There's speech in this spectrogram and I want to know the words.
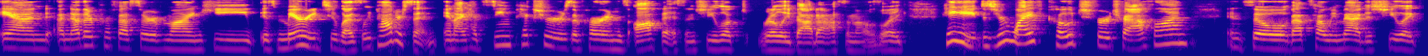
And another professor of mine, he is married to Leslie Patterson. And I had seen pictures of her in his office and she looked really badass. And I was like, hey, does your wife coach for a triathlon? And so that's how we met. Is she like,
